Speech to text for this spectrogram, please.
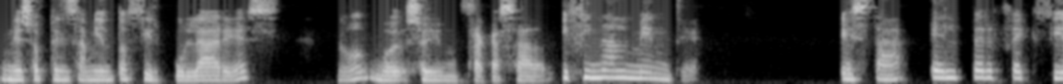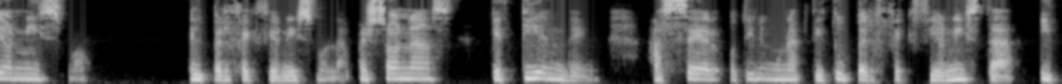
en esos pensamientos circulares, ¿no? Soy un fracasado. Y finalmente está el perfeccionismo. El perfeccionismo. Las personas que tienden a ser o tienen una actitud perfeccionista y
